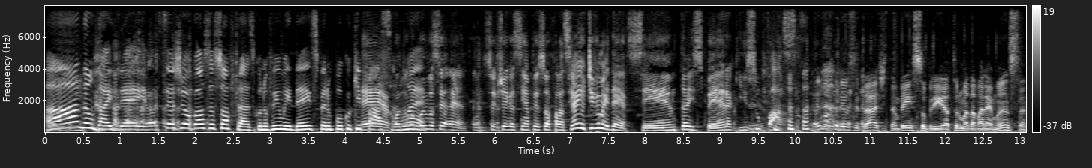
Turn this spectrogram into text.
Ah, não dá ideia. Sérgio, eu gosto da sua frase. Quando vem uma ideia, espera um pouco que passa, quando, não é? quando você, é, quando você chega assim, a pessoa fala assim, ah, eu tive uma ideia. Senta, espera que isso passa. Tem uma curiosidade também sobre a turma da Maré Mansa,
